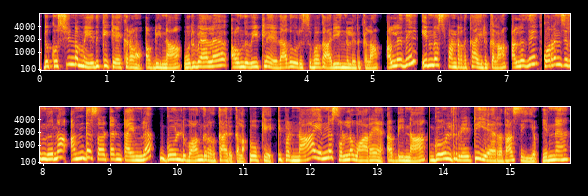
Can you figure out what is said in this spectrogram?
இந்த கொஸ்டின் நம்ம எதுக்கு கேக்குறோம் அப்படின்னா ஒருவேளை அவங்க வீட்டில் ஏதாவது ஒரு சுப காரியங்கள் இருக்கலாம் அல்லது இன்வெஸ்ட் பண்றதுக்கா இருக்கலாம் அல்லது குறைஞ்சிருந்ததுன்னா அந்த சர்டன் டைம்ல கோல்டு வாங்குறதுக்கா இருக்கலாம். ஓகே இப்ப நான் என்ன சொல்ல வாரேன் அப்படின்னா கோல்டு ரேட்டு ஏறதான் செய்யும். என்ன?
